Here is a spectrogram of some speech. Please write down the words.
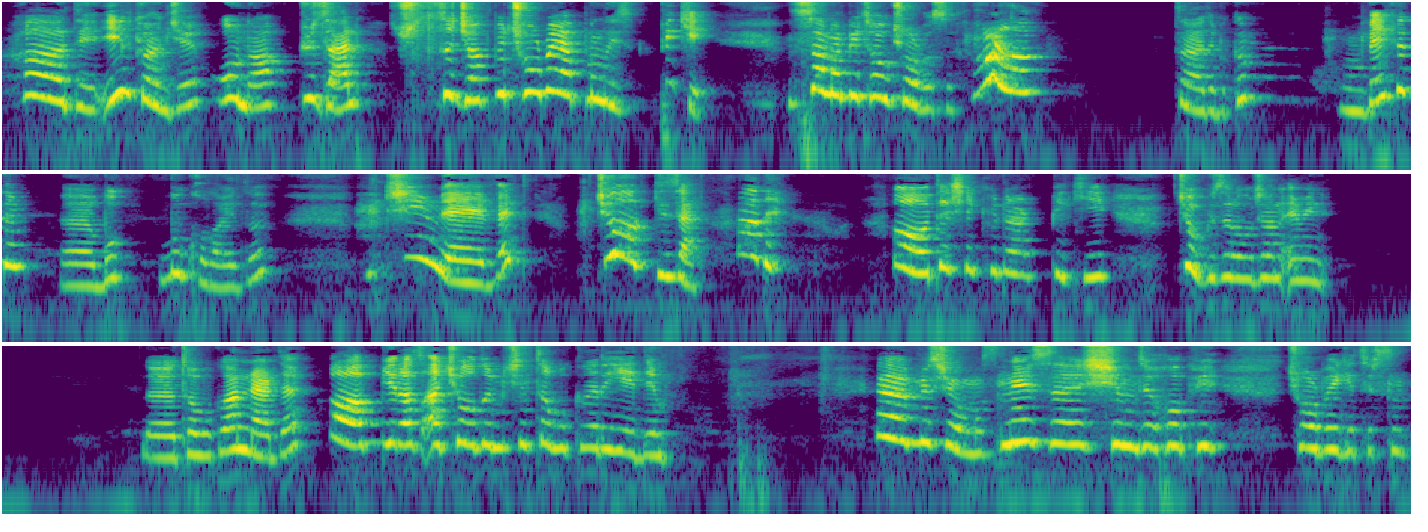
Hadi ilk önce ona güzel sıcak bir çorba yapmalıyız. Peki sana bir tavuk çorbası. Valla. Hadi bakalım. Bekledim. Ee, bu, bu kolaydı. Şimdi evet. Çok güzel. Teşekkürler. Peki. Çok güzel olacağını eminim. Ee, tavuklar nerede? Aa, biraz aç olduğum için tavukları yedim. Ee, bir şey olmaz. Neyse şimdi Hopi çorbayı getirsin.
